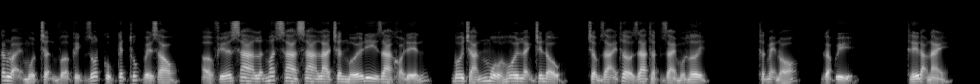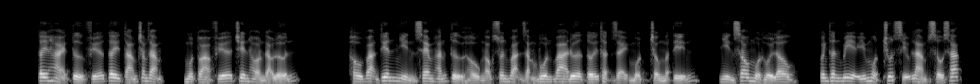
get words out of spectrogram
các loại một trận vợ kịch rốt cục kết thúc về sau, ở phía xa lẫn mất xa xa la chân mới đi ra khỏi đến, bôi chán mồ hôi lạnh trên đầu, chậm rãi thở ra thật dài một hơi. Thật mẹ nó, gặp ủy thế đạo này. Tây hải từ phía tây tám trăm dặm, một tòa phía trên hòn đảo lớn. Hầu vạn tiên nhìn xem hắn tử hầu ngọc xuân vạn dặm buôn ba đưa tới thật dậy một chồng mật tín, nhìn sau một hồi lâu, quanh thân bi ý một chút xíu làm sâu sắc.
